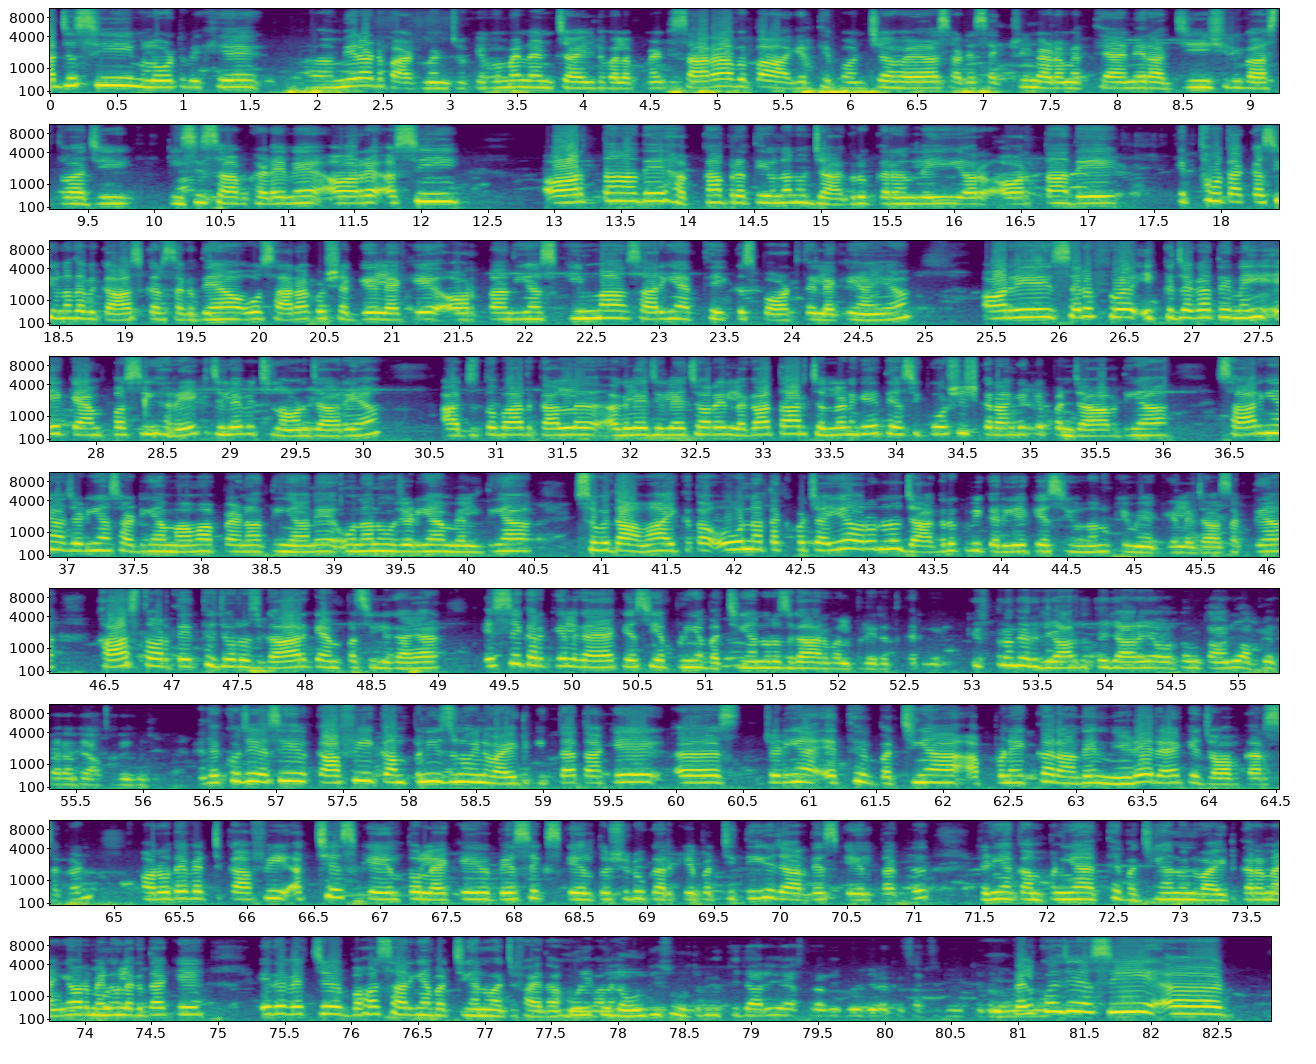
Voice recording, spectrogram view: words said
ਅੱਜ ਅਸੀਂ ਮਲੋਟ ਵਿਖੇ ਮੇਰਾ ਡਿਪਾਰਟਮੈਂਟ ਜੋ ਕਿ ਔਮਨ ਐਂਡ ਚਾਈਲਡ ਡਿਵੈਲਪਮੈਂਟ ਸਾਰਾ ਵਿਭਾਗ ਇੱਥੇ ਪਹੁੰਚਿਆ ਹੋਇਆ। ਸਾਡੇ ਸੈਕਟਰੀ ਮੈਡਮ ਇੱਥੇ ਆਏ ਨੇ, ਰਾਜੀ ਸ਼੍ਰੀਵਾਸਤਵਾ ਜੀ ਡੀਸੀ ਸਾਹਿਬ ਖੜੇ ਨੇ ਔਰ ਅਸੀਂ ਔਰਤਾਂ ਦੇ ਹੱਕਾਂ ਪ੍ਰਤੀ ਉਹਨਾਂ ਨੂੰ ਜਾਗਰੂਕ ਕਰਨ ਲਈ ਔਰ ਔਰਤਾਂ ਦੇ ਕਿੱਥੋਂ ਤੱਕ ਅਸੀਂ ਉਹਨਾਂ ਦਾ ਵਿਕਾਸ ਕਰ ਸਕਦੇ ਹਾਂ, ਉਹ ਸਾਰਾ ਕੁਝ ਅੱਗੇ ਲੈ ਕੇ ਔਰਤਾਂ ਦੀਆਂ ਸਕੀਮਾਂ ਸਾਰੀਆਂ ਇੱਥੇ ਇੱਕ ਸਪੌਟ ਤੇ ਲੈ ਕੇ ਆਏ ਹਾਂ। ਔਰ ਇਹ ਸਿਰਫ ਇੱਕ ਜਗ੍ਹਾ ਤੇ ਨਹੀਂ, ਇਹ ਕੈਂਪ ਅਸੀਂ ਹਰੇਕ ਜ਼ਿਲ੍ਹੇ ਵਿੱਚ ਲਾਉਣ ਜਾ ਰਹੇ ਹਾਂ। ਅੱਜ ਤੋਂ ਬਾਅਦ ਕੱਲ ਅਗਲੇ ਜ਼ਿਲ੍ਹੇ 'ਚ ਔਰ ਇਹ ਲਗਾਤਾਰ ਚੱਲਣਗੇ ਤੇ ਅਸੀਂ ਕੋਸ਼ਿਸ਼ ਕਰਾਂਗੇ ਕਿ ਪੰਜਾਬ ਦੀਆਂ ਸਾਰੀਆਂ ਜਿਹੜੀਆਂ ਸਾਡੀਆਂ ਮਾਵਾਂ, ਭੈਣਾਂ, ਧੀਆਂ ਨੇ ਉਹਨਾਂ ਨੂੰ ਜਿਹੜੀਆਂ ਮਿਲਦੀਆਂ ਸੁਵਿਧਾਵਾਂ, ਇੱਕ ਤਾਂ ਉਹ ਉਹਨਾਂ ਤੱਕ ਪਹੁੰਚਾਈਏ ਔਰ ਉਹਨਾਂ ਨੂੰ ਜਾਗਰੂਕ ਵੀ ਕਰੀਏ ਕਿ ਅਸੀਂ ਉਹਨਾਂ ਨੂੰ ਕਿਵੇਂ ਅੱਗੇ ਲੈ ਜਾ ਸਕਦੇ ਹਾਂ। ਖਾਸ ਤੌਰ ਤੇ ਇੱਥੇ ਜੋ ਰੋਜ਼ਗਾਰ ਕੈਂਪ ਅਸੀਂ ਲਗਾਇਆ ਇਸੇ ਕਰਕੇ ਲਗਾਇਆ ਕਿ ਅਸੀਂ ਆਪਣੀਆਂ ਬੱਚੀਆਂ ਨੂੰ ਰੋਜ਼ਗਾਰ ਵੱਲ ਪ੍ਰੇਰਿਤ ਕਰੀਏ। ਕਿਸ ਤਰ੍ਹਾਂ ਦੇ ਰੁਜ਼ਗਾਰ ਦਿੱਤੇ ਜਾ ਰਹੇ ਆ ਔਰਤਾਂ ਨੂੰ ਤਾਂ ਜੋ ਆਪਣੇ ਪੈਰਾਂ ਤੇ ਆਪ ਖੜੇ ਹੋ ਜਾਣ ਦੇਖੋ ਜੀ ਅਸੀਂ ਕਾਫੀ ਕੰਪਨੀਆਂ ਨੂੰ ਇਨਵਾਈਟ ਕੀਤਾ ਤਾਂ ਕਿ ਜਿਹੜੀਆਂ ਇੱਥੇ ਬੱਚੀਆਂ ਆਪਣੇ ਘਰਾਂ ਦੇ ਨੇੜੇ ਰਹਿ ਕੇ ਜੌਬ ਕਰ ਸਕਣ ਔਰ ਉਹਦੇ ਵਿੱਚ ਕਾਫੀ ਅੱਛੇ ਸਕੇਲ ਤੋਂ ਲੈ ਕੇ ਬੇਸਿਕ ਸਕੇਲ ਤੋਂ ਸ਼ੁਰੂ ਕਰਕੇ 25 30 ਹਜ਼ਾਰ ਦੇ ਸਕੇਲ ਤੱਕ ਜਿਹੜੀਆਂ ਕੰਪਨੀਆਂ ਇੱਥੇ ਬੱਚੀਆਂ ਨੂੰ ਇਨਵਾਈਟ ਕਰਨ ਆਈਆਂ ਔਰ ਮੈਨੂੰ ਲੱਗਦਾ ਕਿ ਇਹਦੇ ਵਿੱਚ ਬਹੁਤ ਸਾਰੀਆਂ ਬੱਚੀਆਂ ਨੂੰ ਅੱਜ ਫਾਇਦਾ ਹੋਣ ਕੋਈ ਵਾਲਾ ਕੋਈ ਲੋਨ ਦੀ ਸਹੂਲਤ ਵੀ ਦਿੱਤੀ ਜਾ ਰਹੀ ਹੈ ਇਸ ਤਰ੍ਹਾਂ ਦੀ ਕੋਈ ਜਿਹੜਾ ਕਿ ਸਬਸਿਡੀ ਉੱਤੇ loan ਬਿਲਕੁਲ ਜੀ ਅਸੀਂ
